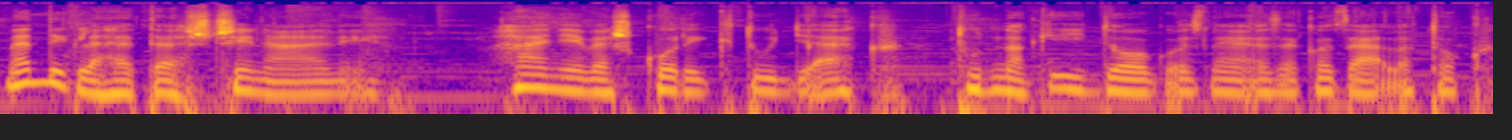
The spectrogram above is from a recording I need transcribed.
Meddig lehet ezt csinálni? Hány éves korig tudják, tudnak így dolgozni ezek az állatok?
